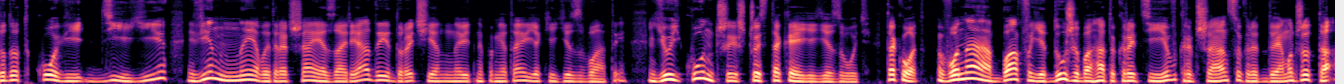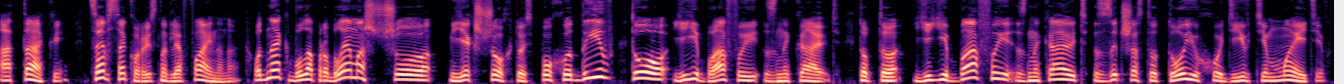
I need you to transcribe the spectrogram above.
додаткові дії, він не витрачає заряди. До речі, я навіть не пам'ятаю, як її звати. Юйкун чи щось таке її звуть. Так от, вона бафує дуже багато критів, крит шансу, крит демеджу та атаки. Це все корисно для Файнона. Однак була проблема, що якщо хтось походив, то її бафи зникають. Тобто її бафи зникають з частотою ходів тіммейтів.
